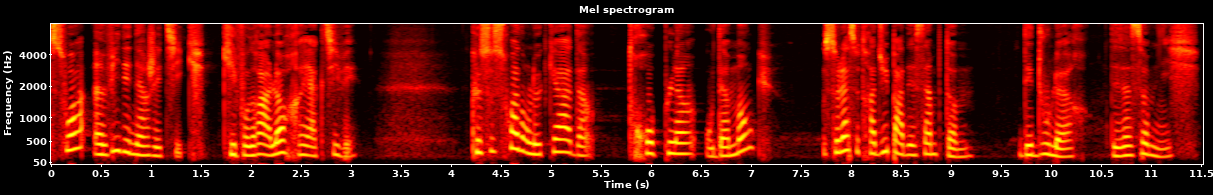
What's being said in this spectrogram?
soit un vide énergétique qu'il faudra alors réactiver. Que ce soit dans le cas d'un trop-plein ou d'un manque, cela se traduit par des symptômes, des douleurs, des insomnies.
